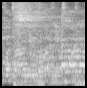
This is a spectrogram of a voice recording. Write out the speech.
for time you.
